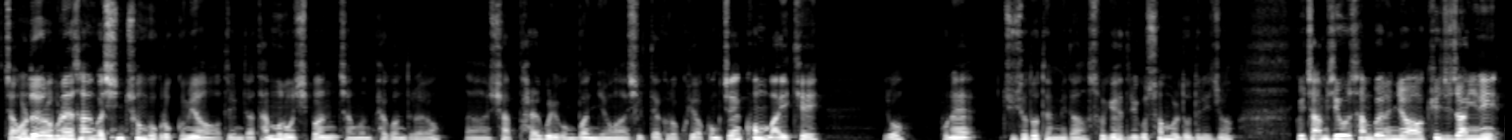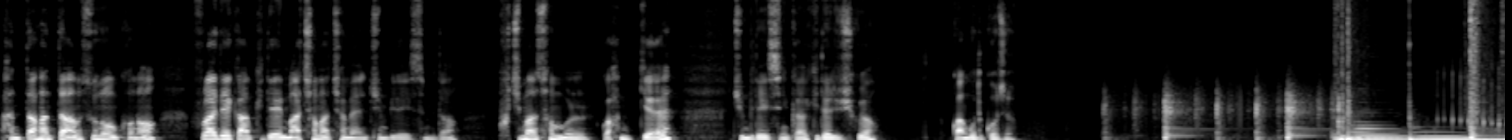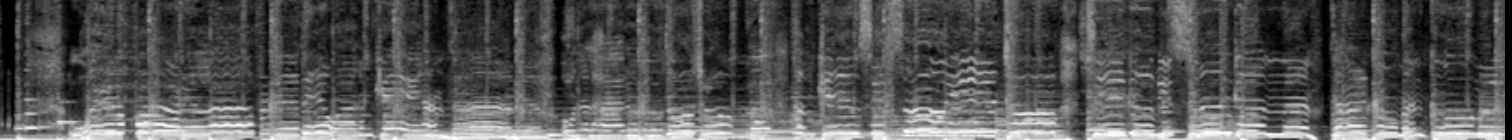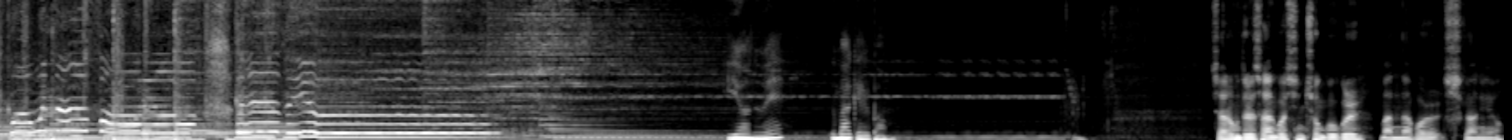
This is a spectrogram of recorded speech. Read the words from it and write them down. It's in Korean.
자, 오늘도 여러분의 사연과 신청곡으로 꾸며드립니다. 단문 50원, 장문 100원 들어요. 아, 샵 8910번 이용하실 때 그렇고요. 공짜인 콩 마이케이로 보내주셔도 됩니다. 소개해드리고 선물도 드리죠. 그리고 잠시 후 3부에는요. 퀴즈 장인이 한 땀 한 땀 수놓은 코너 Friday 깜퀴데이 맞춰 맞춰맨 준비되어 있습니다. 푸짐한 선물과 함께 준비되어 있으니까 기대해 주시고요. 광고 듣고 오죠. 자, 여러분들의 사연과 신청곡을 만나볼 시간이에요.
